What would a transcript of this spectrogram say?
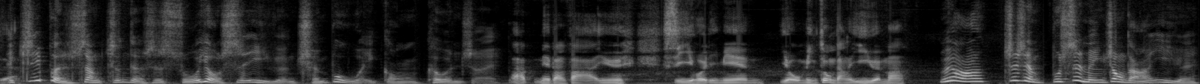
这哎、样基本上真的是所有市议员全部围攻柯文哲、哎，啊，没办法，因为市议会里面有民众党的议员吗？没有啊，之前不是民众党的议员，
